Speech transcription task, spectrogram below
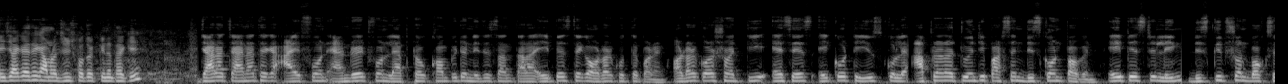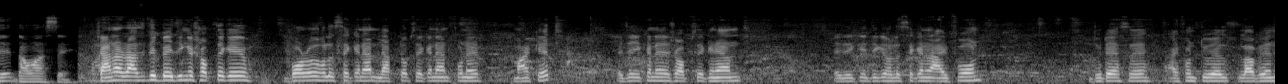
এই জায়গা থেকে আমরা জিনিসপত্র কিনে থাকি। যারা চায়না থেকে iPhone Android phone laptop computer নিতে চান তারা এই পেজ থেকে অর্ডার করতে পারেন। অর্ডার করার সময় টিএসএস এই কোডটি ইউজ করলে আপনারা টোয়েন্টি পার্সেন্ট ডিসকাউন্ট পাবেন। এই পেজটির লিঙ্ক ডিসক্রিপশন বক্সে দেওয়া আছে। চায়নার রাজনীতি বেজিংয়ের সব থেকে বড় হলো second hand laptop second hand ফোনের মার্কেট এই যে এখানে সব সেকেন্ড হ্যান্ড এদিকে এদিকে হলো সেকেন্ড হ্যান্ড আইফোন দুটো আছে iPhone twelve eleven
